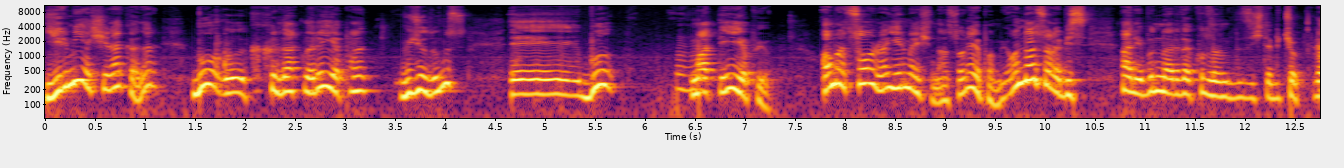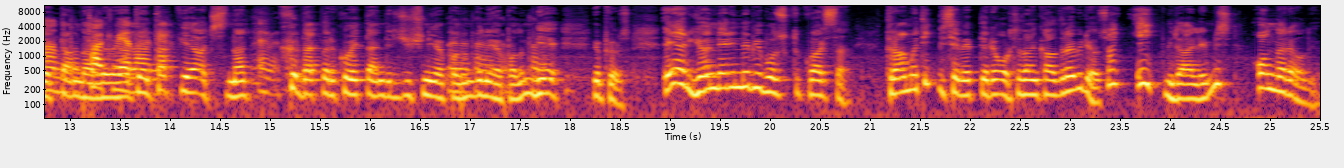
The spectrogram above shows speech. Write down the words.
20 yaşına kadar bu e, kıkırdakları yapan vücudumuz e, bu maddeyi yapıyor. Ama sonra 20 yaşından sonra yapamıyor. Ondan sonra biz hani bunları da kullanırız işte birçok reklamlarda veya takviye açısından Evet. kırdakları kuvvetlendirici şunu yapalım Evet, bunu evet, yapalım evet, diye yapıyoruz. Eğer yönlerinde bir bozukluk varsa, travmatik bir sebepleri ortadan kaldırabiliyorsak ilk müdahalemiz onlara oluyor.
